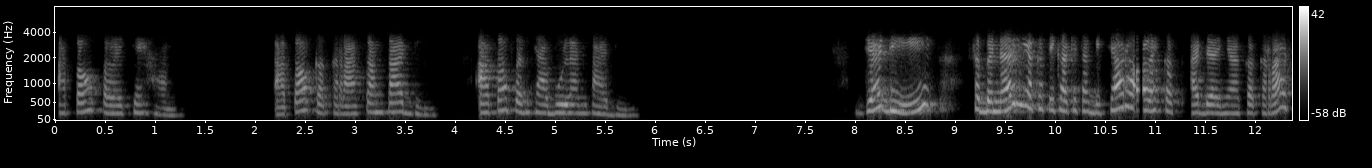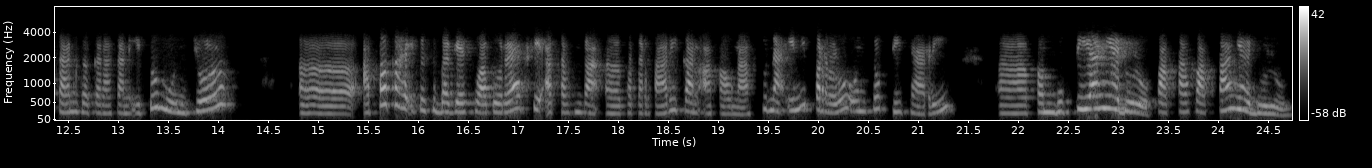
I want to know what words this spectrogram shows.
atau pelecehan atau kekerasan tadi atau pencabulan tadi. Jadi, sebenarnya ketika kita bicara oleh adanya kekerasan, kekerasan itu muncul eh, apakah itu sebagai suatu reaksi atas eh, ketertarikan atau nafsu. Nah, ini perlu untuk dicari eh, pembuktiannya dulu, fakta-faktanya dulu.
